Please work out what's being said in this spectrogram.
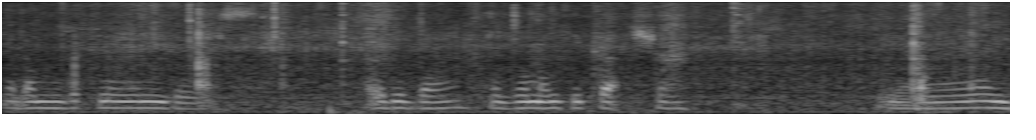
Malambot na yan guys. O diba? Nagmamantika siya. Yan.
